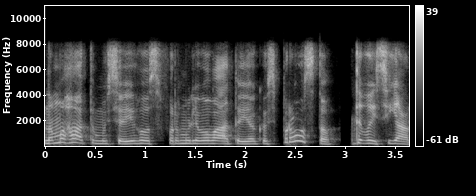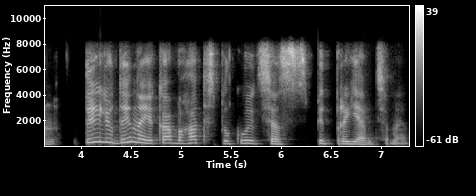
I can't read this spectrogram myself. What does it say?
намагатимуся його сформулювати якось просто. Дивись, Ян, ти людина, яка багато спілкується з підприємцями.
